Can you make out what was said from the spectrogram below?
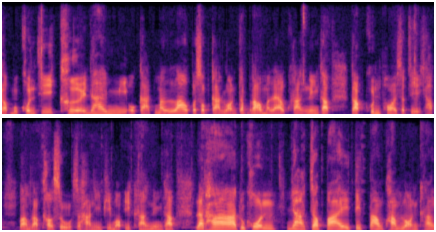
กับบุคคลที่เคยได้มีโอกาสมาเล่าประสบการณ์หลอนกับเรามาแล้วครั้งหนึ่งครับ กับคุณพลอยสจีครับต้อนรับเข้าสู่สถานีผีบอกอีกครั้งหนึ่งครับ และถ้าทุกคนอยากจะไปติดตามความหลอนครั้ง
